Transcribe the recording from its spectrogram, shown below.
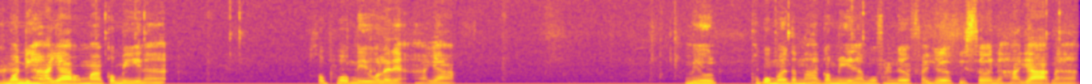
เกมอนที่หายากมากๆก็มีนะฮะเขาพวกมิวอะไรเนี่ย หายาก มิวพวกโปเกมอนตำนานก็มีนะ พวกฟันเดอร์ไฟเดอร์ฟิเซอร์เนี่ยหายากนะฮะ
